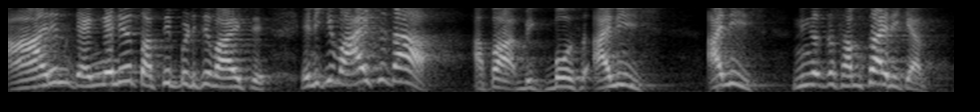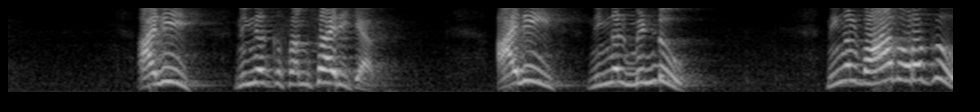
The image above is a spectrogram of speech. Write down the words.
ആരും എങ്ങനെയോ തത്തിപ്പിടിച്ച് വായിച്ച്. എനിക്ക് വായിച്ചതാ അപ്പ ബിഗ് ബോസ് അനീഷ് അനീഷ് നിങ്ങൾക്ക് സംസാരിക്കാം. അനീഷ് നിങ്ങൾക്ക് സംസാരിക്കാം. അനീഷ് നിങ്ങൾ മിണ്ടു. നിങ്ങൾ വാ തുറക്കൂ.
